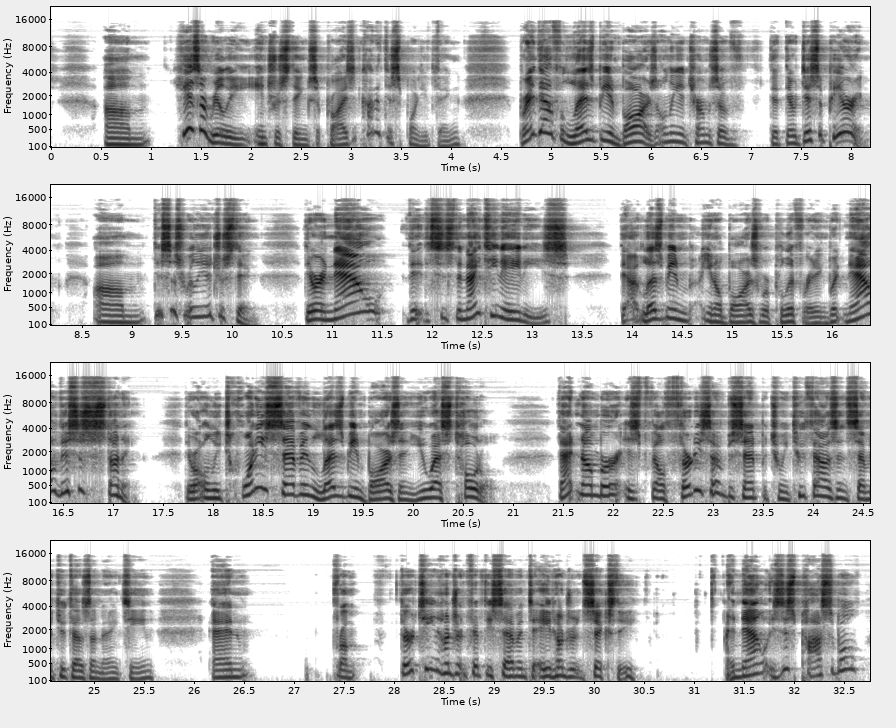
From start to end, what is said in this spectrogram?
Um, here's a really interesting, surprise, and kind of disappointing thing. Brand down for lesbian bars, only in terms of that they're disappearing. Um, this is really interesting. There are now, since the 1980s, the lesbian you know bars were proliferating, but now this is stunning. There are only 27 lesbian bars in the U.S. total. That number is fell 37% between 2007 2019, and from 1,357 to 860. And now, is this possible?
